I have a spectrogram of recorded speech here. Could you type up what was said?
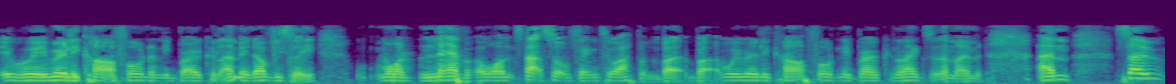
We really can't afford any broken. I mean, obviously, one never wants that sort of thing to happen, but but we really can't afford any broken legs at the moment. Um, so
